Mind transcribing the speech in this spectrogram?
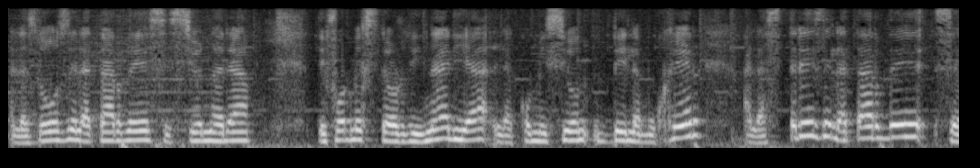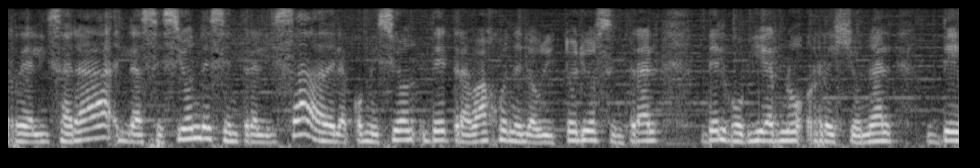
A las 2 de la tarde sesionará de forma extraordinaria la Comisión de la Mujer. A las 3 de la tarde se realizará la sesión descentralizada de la Comisión de Trabajo en el Auditorio Central del Gobierno Regional de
